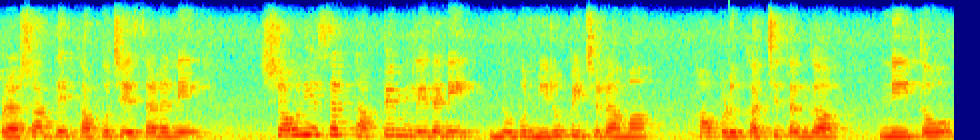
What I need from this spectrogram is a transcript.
ప్రశాంతే తప్పు చేశాడని శౌర్య సార్ తప్పేమీ లేదని నువ్వు నిరూపించురామా అప్పుడు ఖచ్చితంగా నీతో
